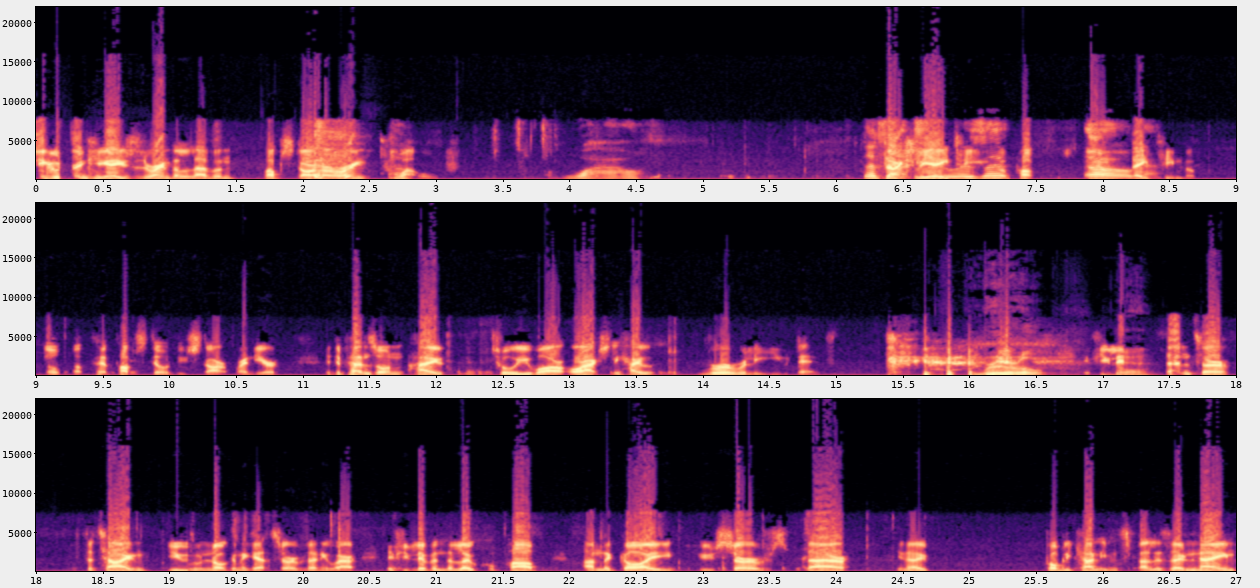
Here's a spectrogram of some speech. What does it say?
the legal drinking age is around eleven. Pubs start around twelve. Wow. That's It's actually not eighteen, is it? but pubs Oh, okay. eighteen, but, still, but pubs still do start when you're. It depends on how tall you are, or actually how rurally you live. Rural. If you live Yeah. in the centre of the town, you're not going to get served anywhere. If you live in the local pub and the guy who serves there, you know, probably can't even spell his own name,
